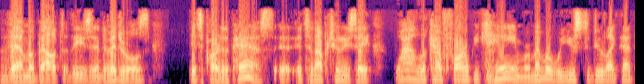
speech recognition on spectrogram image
them about these individuals, it's part of the past. It's an opportunity to say, "Wow, look how far we came." Remember, we used to do like that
